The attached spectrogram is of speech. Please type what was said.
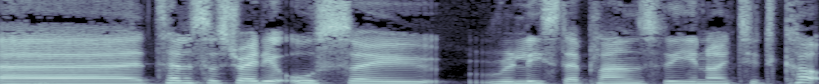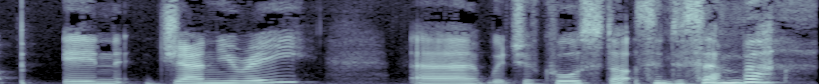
Uh, Tennis Australia also released their plans for the United Cup in January, uh, which of course starts in December.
